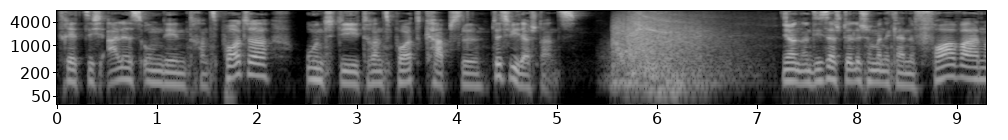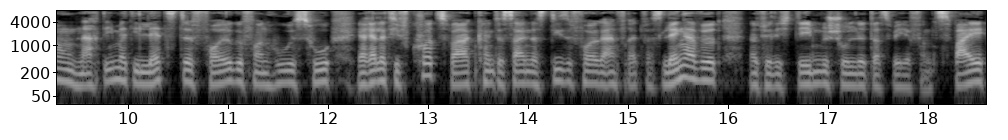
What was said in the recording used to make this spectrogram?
dreht sich alles um den Transporter und die Transportkapsel des Widerstands. Ja, und an dieser Stelle schon mal eine kleine Vorwarnung. Nachdem ja die letzte Folge von Who is Who ja relativ kurz war, könnte es sein, dass diese Folge einfach etwas länger wird. Natürlich dem geschuldet, dass wir hier von zwei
